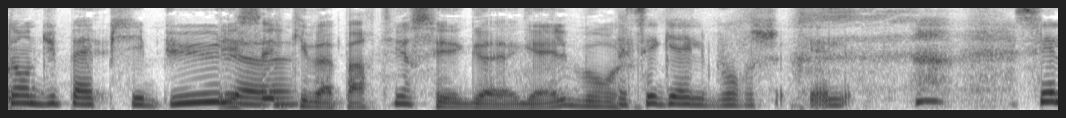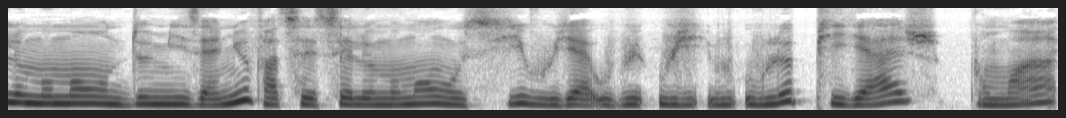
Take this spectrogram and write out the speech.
dans du papier bulle. Et celle qui va partir, c'est Gaël Bourges. C'est Gaël Bourges. C'est le moment de mise à nu, enfin, c'est le moment aussi où, le pillage, pour moi,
